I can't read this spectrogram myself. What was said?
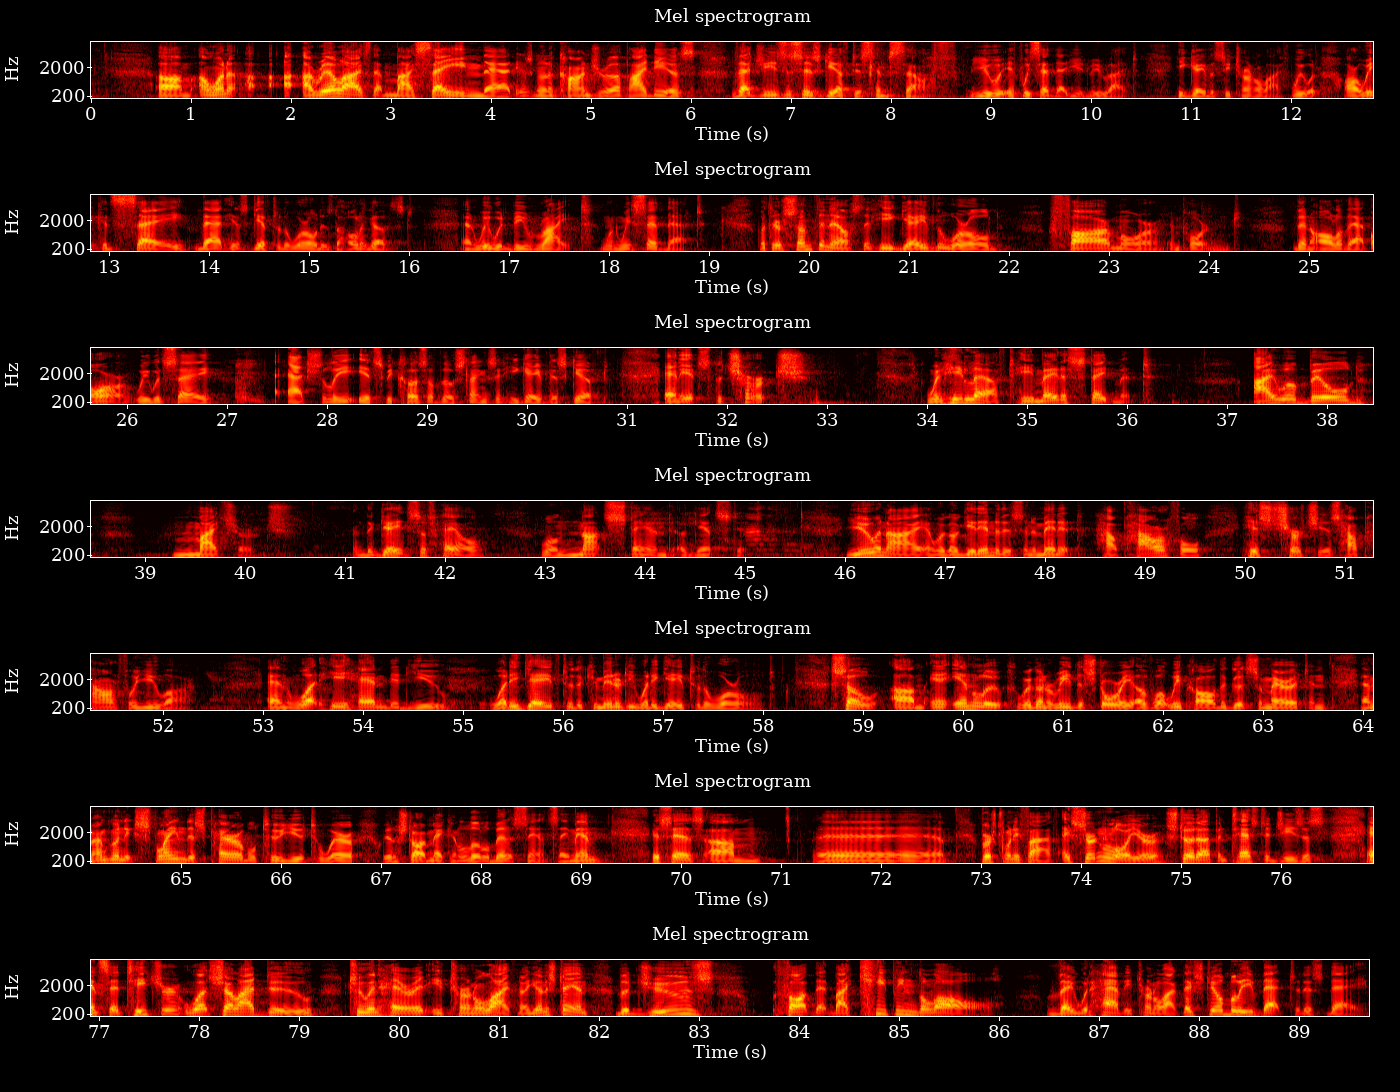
Um, I want to. I, I realize that my saying that is going to conjure up ideas that Jesus' gift is Himself. You, if we said that, you'd be right. He gave us eternal life. We would, or we could say that His gift to the world is the Holy Ghost, and we would be right when we said that. But there's something else that He gave the world far more important than all of that. Or we would say, actually, it's because of those things that he gave this gift. And it's the church. When he left, he made a statement I will build my church, and the gates of hell will not stand against it. You and I, and we're going to get into this in a minute, how powerful his church is, how powerful you are and what he handed you, what he gave to the community, what he gave to the world. So, um, in, in, Luke, we're going to read the story of what we call the Good Samaritan, and I'm going to explain this parable to you to where it'll start making a little bit of sense. Amen? It says, um, verse 25 A certain lawyer stood up and tested Jesus and said, Teacher, what shall I do to inherit eternal life. Now, you understand, the Jews thought that by keeping the law, they would have eternal life. They still believe that to this day.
